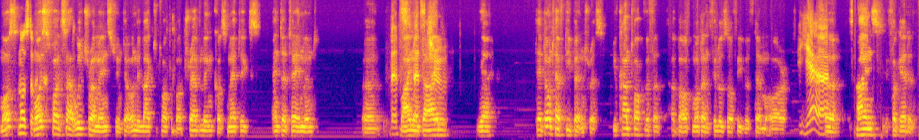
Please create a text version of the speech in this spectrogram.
Most Most of most folks are ultra mainstream. They only like to talk about traveling, cosmetics, entertainment, uh, That's- wine and dine. true. Yeah, they don't have deeper interests. You can't talk with a, about modern philosophy with them or Yeah. uh, science. Forget it.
